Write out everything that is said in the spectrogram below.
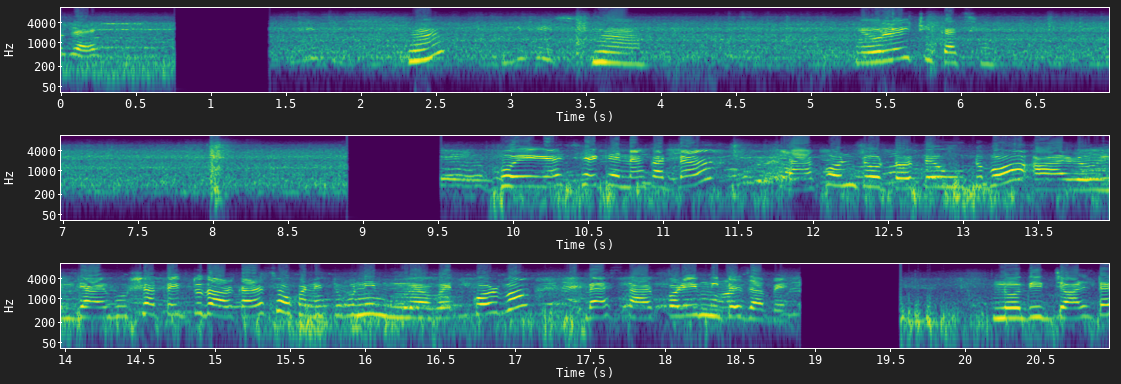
যাওয়া যায়। হুম? হুম? এগুলোই ঠিক আছে। হয়ে গেছে কেনাকাটা। এখন টোটোতে উঠবো আর ওই জায়গুর সাথে একটু দরকার আছে ওখানে একটুখানি ওয়েট করব। ব্যাস তারপরেই মিটে যাবে। নদীর জলটা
